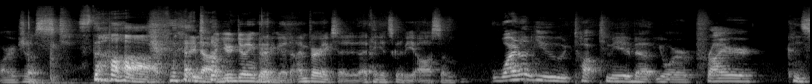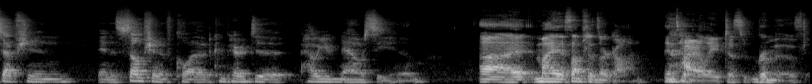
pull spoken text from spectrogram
are just. Stop! No, you're doing very good. I'm very excited. I think it's going to be awesome. Why don't you talk to me about your prior conception and assumption of Cloud compared to how you now see him? Uh, my assumptions are gone entirely, just removed.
